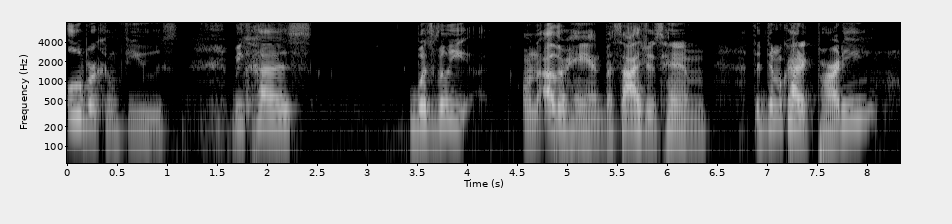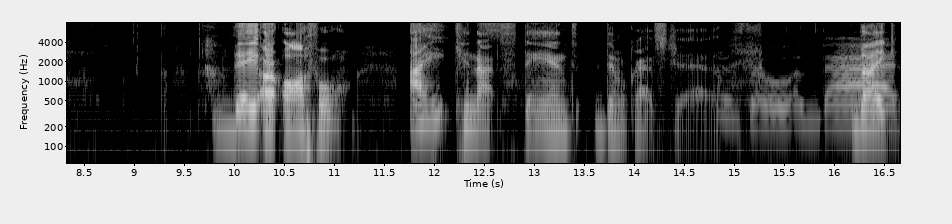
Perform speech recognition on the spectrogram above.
uber confused because what's really on the other hand, besides just him, the Democratic Party they are awful. I cannot stand Democrats, Jeff. so bad. Like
